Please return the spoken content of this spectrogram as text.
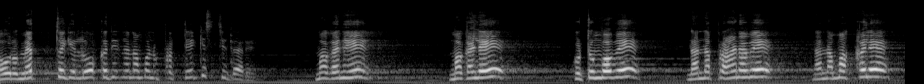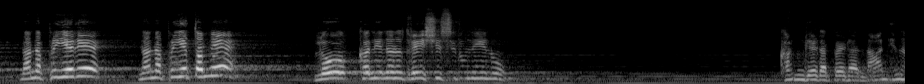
ಅವರು ಮೆತ್ತಗೆ ಲೋಕದಿಂದ ನಮ್ಮನ್ನು ಪ್ರತ್ಯೇಕಿಸ್ತಿದ್ದಾರೆ. ಮಗನೇ, ಮಗಳೇ, ಕುಟುಂಬವೇ, ನನ್ನ ಪ್ರಾಣವೇ, ನನ್ನ ಮಕ್ಕಳೇ, ನನ್ನ ಪ್ರಿಯರೇ, ನನ್ನ ಪ್ರಿಯತಮ್ಮೆ ಲೋಕ ನಿನ್ನನ್ನು ದ್ವೇಷಿಸಿರು ನೀನು. ಕಂಗೆಡಬೇಡ ನಾನು ನಿನ್ನ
